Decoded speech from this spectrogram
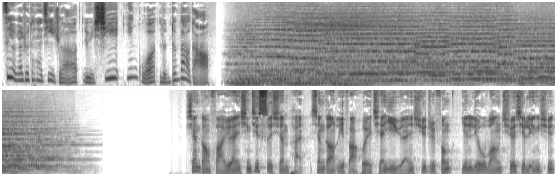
自由亚洲电台记者吕希，英国伦敦报道。香港法院星期四宣判，香港立法会前议员徐志峰因流亡、缺席聆讯、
